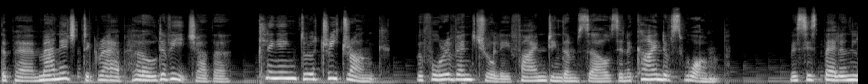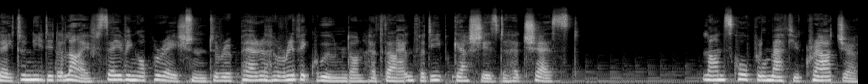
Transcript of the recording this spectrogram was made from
The pair managed to grab hold of each other, clinging to a tree trunk, before eventually finding themselves in a kind of swamp. Mrs. Bellan later needed a life-saving operation to repair a horrific wound on her thigh and for deep gashes to her chest. Lance Corporal Matthew Croucher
